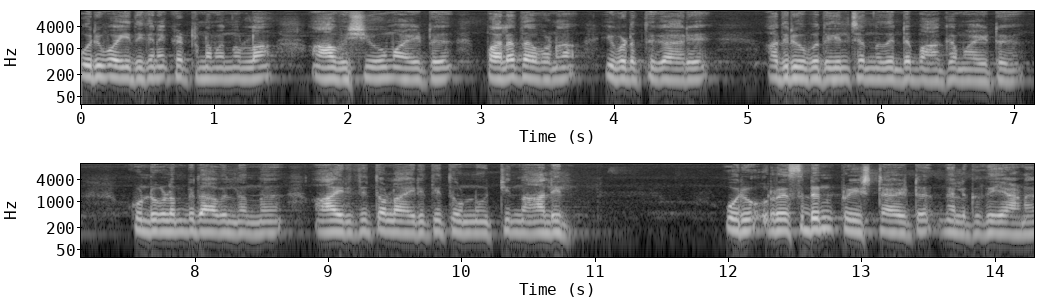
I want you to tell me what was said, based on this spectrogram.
ഒരു വൈദികനെ കെട്ടണമെന്നുള്ള ആവശ്യവുമായിട്ട് പലതവണ ഇവിടുത്തുകാർ അതിരൂപതയിൽ ചെന്നതിന്റെ ഭാഗമായിട്ട് കുണ്ടുകുളം പിതാവിൽ നിന്ന് ആയിരത്തി തൊള്ളായിരത്തി തൊണ്ണൂറ്റി നാലിൽ ഒരു റെസിഡന്റ് പ്രീസ്റ്റായിട്ട് നൽകുകയാണ്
